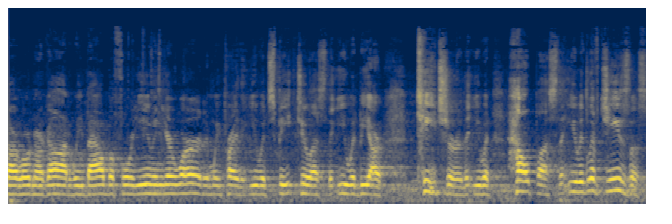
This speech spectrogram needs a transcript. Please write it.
our Lord and our God, we bow before you in your word, and we pray that you would speak to us, that you would be our teacher, that you would help us, that you would lift Jesus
